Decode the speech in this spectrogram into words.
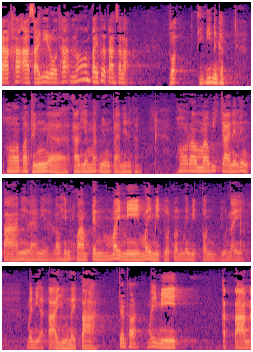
ราคะ อาศัยนิโรธะน้อมไปเพื่อการสละ ก็อีกนิดนึงครับ พอมาถึงอาริยมรรคมีองค์แปดนี่นะครับ พอเรามาวิจัยในเรื่องตานี่แล้วเนี่ยเราเห็นความเป็นไม่มีไม่มีตัวตน ไม่มีตนอยู่ใน ไม่มีอัตตาอยู่ในตา เจนพรไม่มี อัตตาใน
